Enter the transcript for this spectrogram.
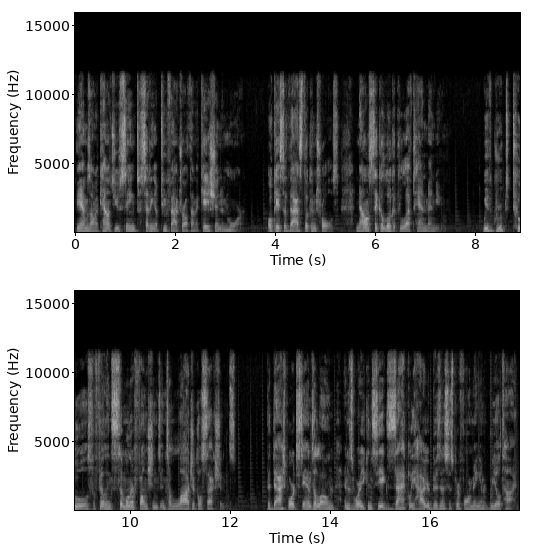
the Amazon accounts you've synced, setting up two-factor authentication, and more. Okay, so that's the controls. Now let's take a look at the left-hand menu. We've grouped tools fulfilling similar functions into logical sections. The dashboard stands alone and is where you can see exactly how your business is performing in real time.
